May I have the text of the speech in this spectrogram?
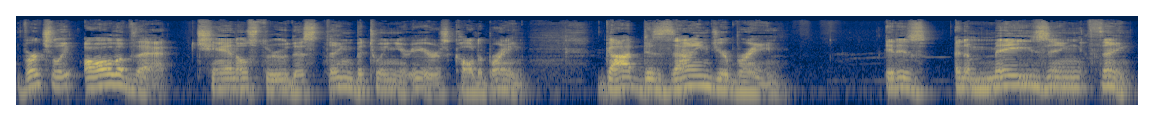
Virtually all of that channels through this thing between your ears called a brain. God designed your brain. It is an amazing thing.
